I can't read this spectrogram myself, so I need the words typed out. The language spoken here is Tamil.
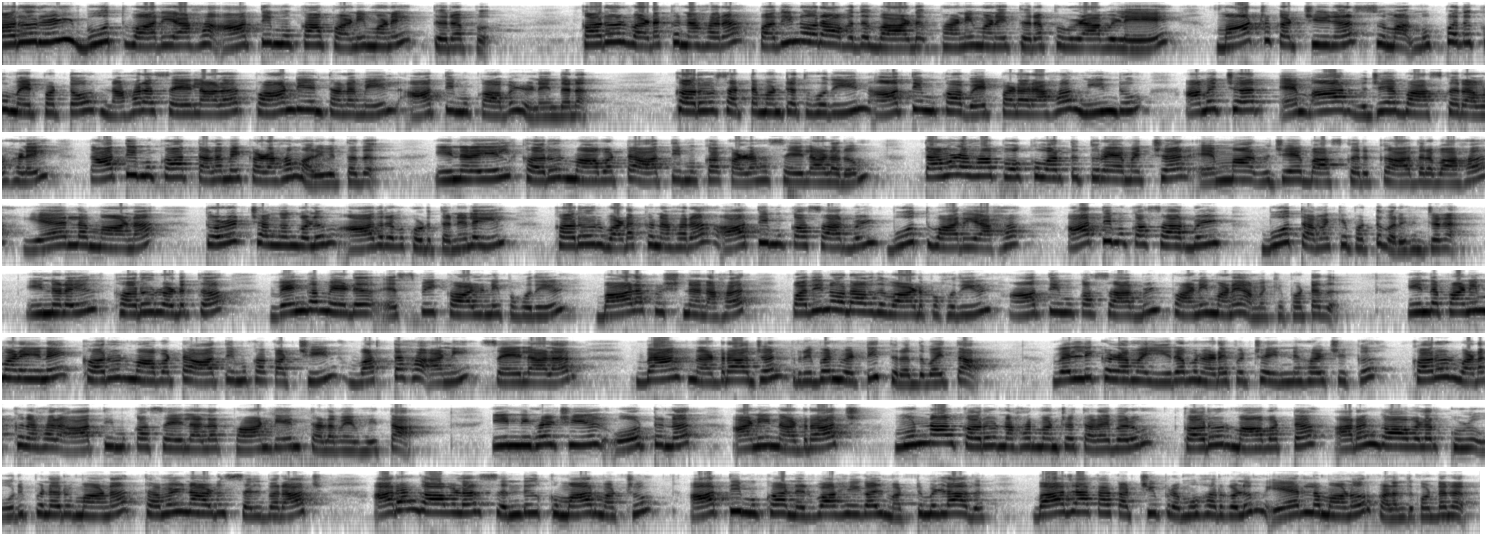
கரூரில் பூத் வாரியாக அதிமுக பணிமனை திறப்பு. கரூர் வடக்கு நகர பதினோராவது வார்டு பணிமனை திறப்பு விழாவிலேயே மாற்றுக் கட்சியினர் சுமார் முப்பதுக்கும் மேற்பட்டோர் நகர செயலாளர் பாண்டியன் தலைமையில் அதிமுகவில் இணைந்தனர். கரூர் சட்டமன்ற தொகுதியின் அதிமுக வேட்பாளராக மீண்டும் அமைச்சர் எம் ஆர் விஜயபாஸ்கர் அவர்களை அதிமுக தலைமை கழகம் அறிவித்தது. இந்நிலையில் கரூர் மாவட்ட அதிமுக கழக செயலாளரும் தமிழக போக்குவரத்து துறை அமைச்சர் எம் ஆர் விஜயபாஸ்கருக்கு ஆதரவாக ஏராளமான தொழிற்சங்கங்களும் ஆதரவு கொடுத்த நிலையில் கரூர் வடக்கு நகர அதிமுக சார்பில் பூத் வாரியாக அதிமுக சார்பில் பூத் அமைக்கப்பட்டு வருகின்றன. இந்நிலையில் கரூர் அடுத்த வெங்கமேடு எஸ்பி காலனி பகுதியில் பாலகிருஷ்ண நகர் பதினோராவது வார்டு பகுதியில் அதிமுக சார்பில் பணிமனை அமைக்கப்பட்டது. இந்த பணிமனையினை கரூர் மாவட்ட அதிமுக கட்சியின் வர்த்தக அணி செயலாளர் பேங்க் நடராஜன் ரிபன் வெட்டி திறந்து வைத்தார். வெள்ளிக்கிழமை இரவு நடைபெற்ற இந்நிகழ்ச்சிக்கு கரூர் வடக்கு நகர அதிமுக செயலாளர் பாண்டியன் தலைமை வகித்தார். இந்நிகழ்ச்சியில் ஓட்டுநர் அணி நடராஜ் முன்னாள் கரூர் நகர்மன்ற தலைவரும் கரூர் மாவட்ட அறங்காவலர் குழு உறுப்பினருமான தமிழ்நாடு செல்வராஜ் அறங்காவலர் செந்தில்குமார் மற்றும் அதிமுக நிர்வாகிகள் மட்டுமில்லாது பாஜக கட்சி பிரமுகர்களும் ஏராளமானோர் கலந்து கொண்டனர்.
